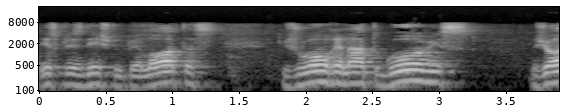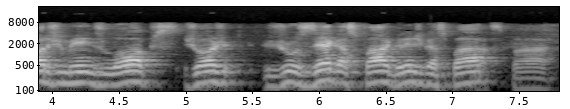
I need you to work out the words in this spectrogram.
ex-presidente do Pelotas, João Renato Gomes, Jorge Mendes Lopes, Jorge, José Gaspar, grande Gaspar, Gaspar.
